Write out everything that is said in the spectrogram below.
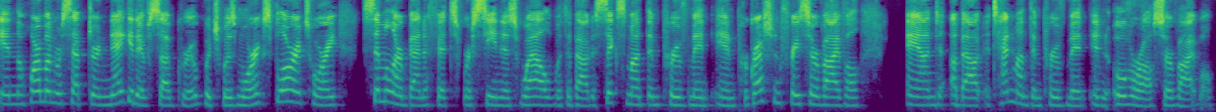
In the hormone receptor negative subgroup, which was more exploratory, similar benefits were seen as well, with about a six month improvement in progression free survival and about a 10 month improvement in overall survival.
